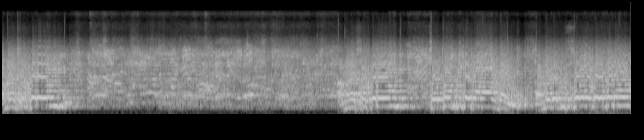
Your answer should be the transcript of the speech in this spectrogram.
আমরা সকলেই আমরা সকলেই চতুর্দিকে দাঁড়া যাই আমাদের বিশ্বরায় করব না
